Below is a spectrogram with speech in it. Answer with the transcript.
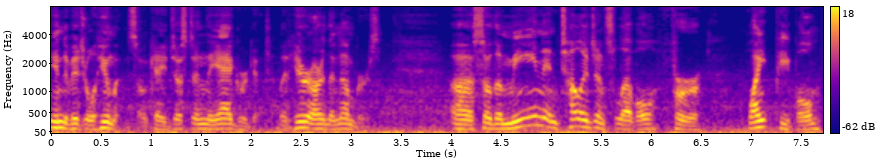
individual humans. Okay, just in the aggregate. But here are the numbers. Uh, so the mean intelligence level for white people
